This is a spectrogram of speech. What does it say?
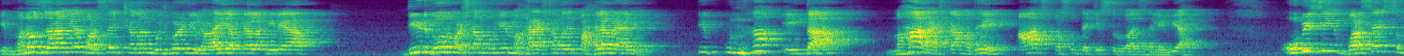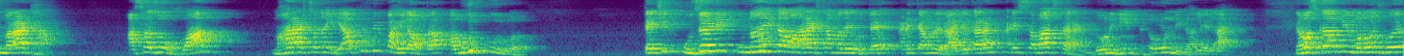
की मनोज जरांगे वर्सेस छगन भुजबळ जी लढाई आपल्याला गेल्या दीड दोन वर्षांपूर्वी महाराष्ट्रामध्ये पाहायला मिळाली. ती पुन्हा एकदा महाराष्ट्रामध्ये आजपासून त्याची सुरुवात झालेली आहे. ओबीसी वर्सेस मराठा असा जो वाद महाराष्ट्रानं यापूर्वी पाहिला होता अभूतपूर्व. त्याची उजळणी पुन्हा एकदा महाराष्ट्रामध्ये होते आणि त्यामुळे राजकारण आणि समाजकारण दोन्ही ढवळून निघालेलं आहे. नमस्कार मी मनोज भोयर.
